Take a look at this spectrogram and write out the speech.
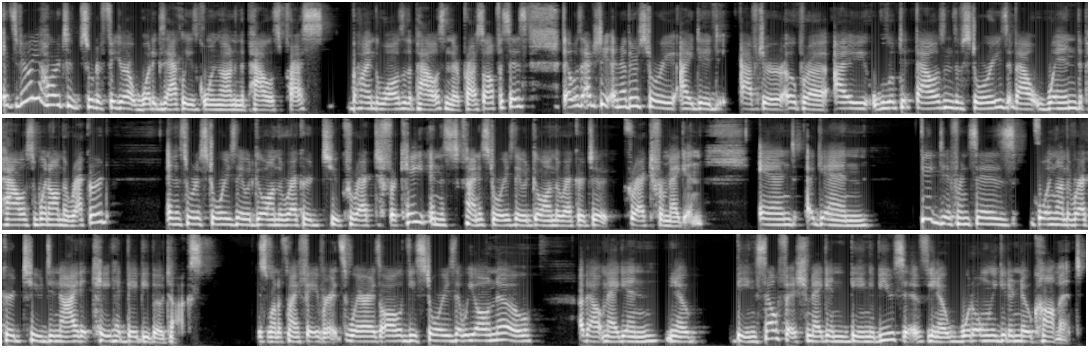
It's very hard to sort of figure out what exactly is going on in the palace press behind the walls of the palace and their press offices. That was actually another story I did after Oprah. I looked at thousands of stories about when the palace went on the record and the sort of stories they would go on the record to correct for Kate and the kind of stories they would go on the record to correct for Meghan. And again, big differences going on the record to deny that Kate had baby Botox is one of my favorites. Whereas all of these stories that we all know about Meghan, you know, being selfish, Meghan being abusive, you know, would only get a no comment.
